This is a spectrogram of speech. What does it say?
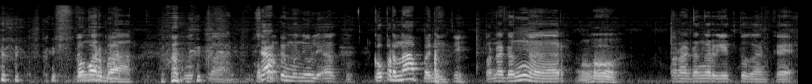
kok korban Bukan. Siapa yang menyulik aku? Kau pernah apa nih? Pernah denger, Oh, pernah denger gitu kan kayak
